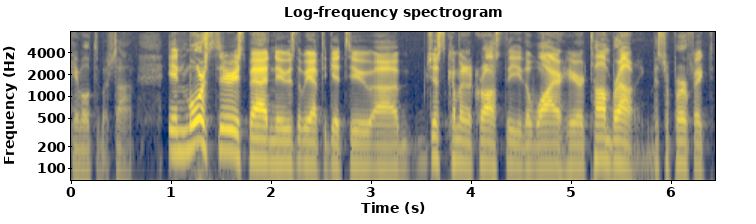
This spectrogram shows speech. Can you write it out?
Gave a little too much time. In more serious bad news that we have to get to, uh, just coming across the the wire here, Tom Browning, Mr. Perfect,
